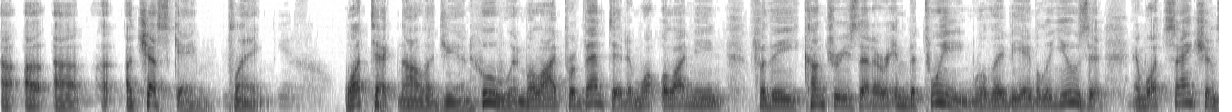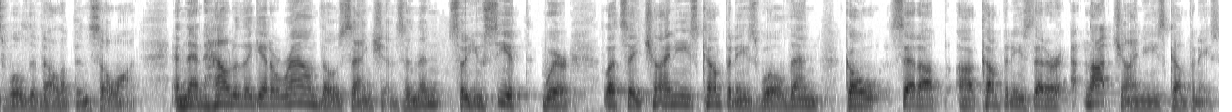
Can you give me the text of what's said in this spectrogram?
uh, uh, uh, a chess game playing what technology and who, and will I prevent it, and what will I mean for the countries that are in between? Will they be able to use it, and what sanctions will develop, and so on? And then how do they get around those sanctions? And then, so you see it where, let's say, Chinese companies will then go set up uh, companies that are not Chinese companies,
